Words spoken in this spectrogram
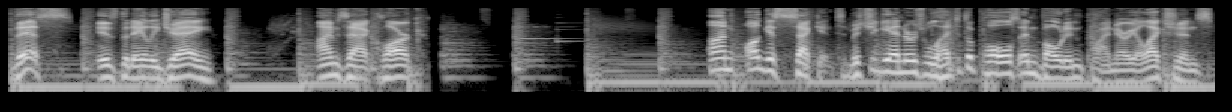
This is the Daily J. I'm Zach Clark. On August 2nd, Michiganders will head to the polls and vote in primary elections.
